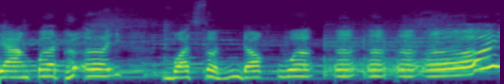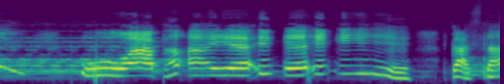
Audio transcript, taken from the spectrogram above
อย่างเปิดเผยบ่สนดอกเวย วพายกะสา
